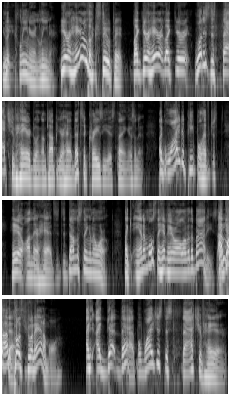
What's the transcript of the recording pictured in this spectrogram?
You look cleaner and leaner. your hair looks stupid. Like your hair, like your What is this thatch of hair doing on top of your head? That's the craziest thing, isn't it? Like, why do people have just hair on their heads? It's the dumbest thing in the world. Like animals, they have hair all over their bodies. I I'm, get I'm that. closer to an animal. I, I get that, but why just this thatch of hair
